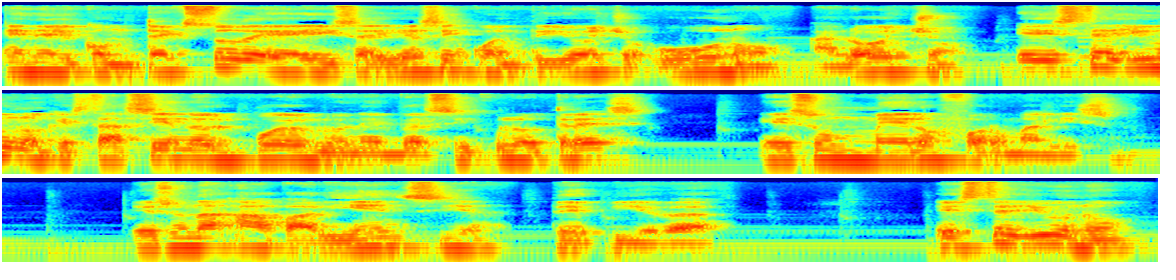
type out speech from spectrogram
En el contexto de Isaías 58, 1 al 8, este ayuno que está haciendo el pueblo en el versículo 3 es un mero formalismo, es una apariencia de piedad. Este ayuno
